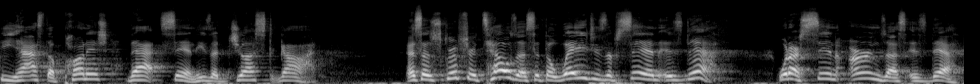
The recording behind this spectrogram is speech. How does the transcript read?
He has to punish that sin. He's a just God. And so Scripture tells us that the wages of sin is death. What our sin earns us is death.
